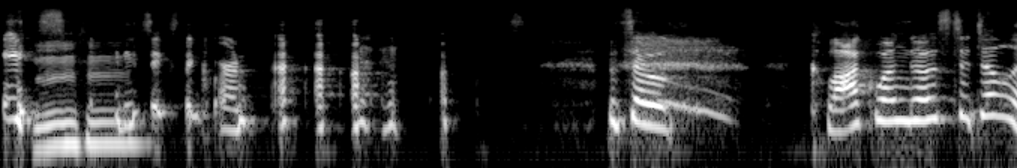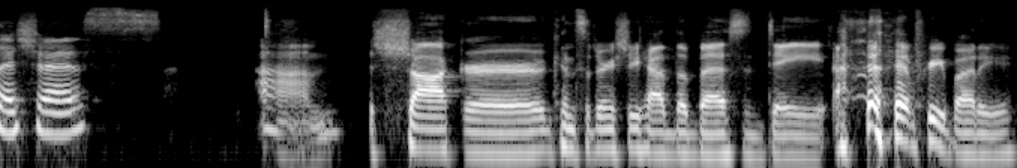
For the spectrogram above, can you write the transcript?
86 hmm 86 the corn. but so clock one goes to delicious. Um, Shocker, considering she had the best date. Everybody.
